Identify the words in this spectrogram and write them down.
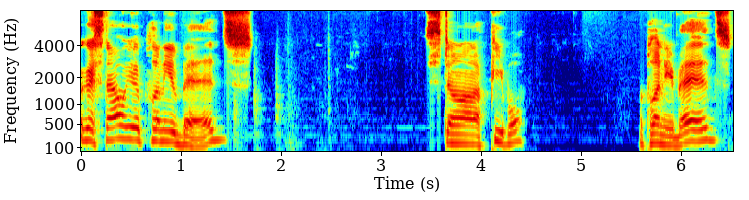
Okay, so now we have plenty of beds. Still not enough people. But plenty of beds.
